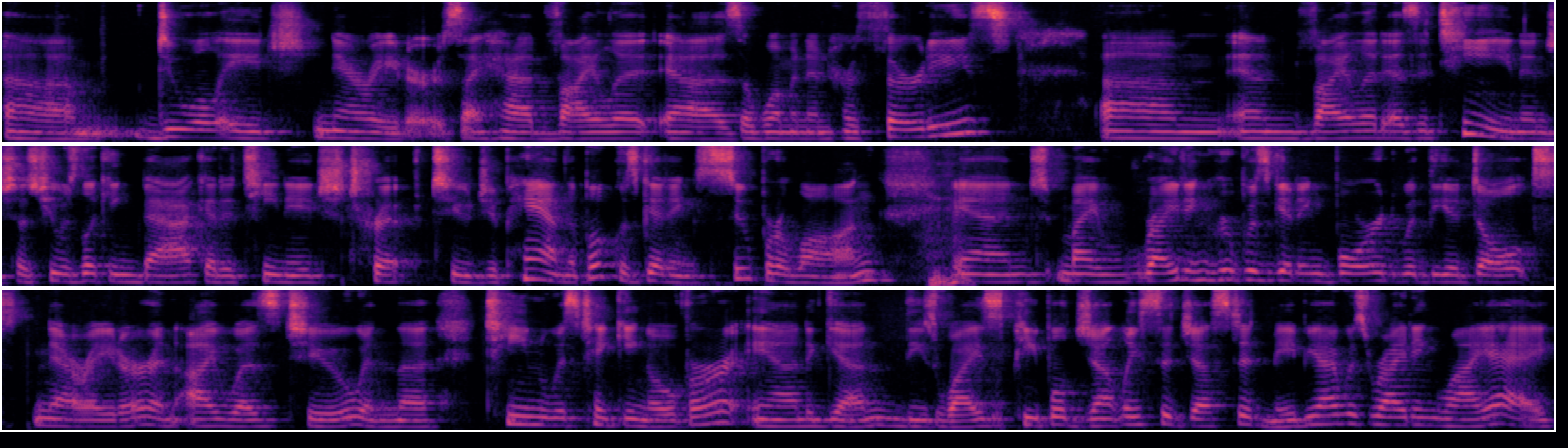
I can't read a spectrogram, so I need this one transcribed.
um, dual age narrators. I had Violet as a woman in her 30s um, and Violet as a teen. And so she was looking back at a teenage trip to Japan. The book was getting super long, and my writing group was getting bored with the adult narrator, and I was too. And the teen was taking over. And again, these wise people gently suggested maybe I was writing YA.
